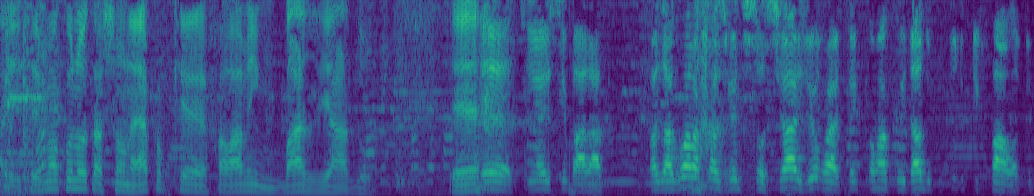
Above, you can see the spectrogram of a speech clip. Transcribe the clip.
Aí teve uma conotação na época porque falava em baseado. É, é tinha esse barato. Mas agora com as redes sociais, viu, Raio? Tem que tomar cuidado com tudo que fala, viu?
